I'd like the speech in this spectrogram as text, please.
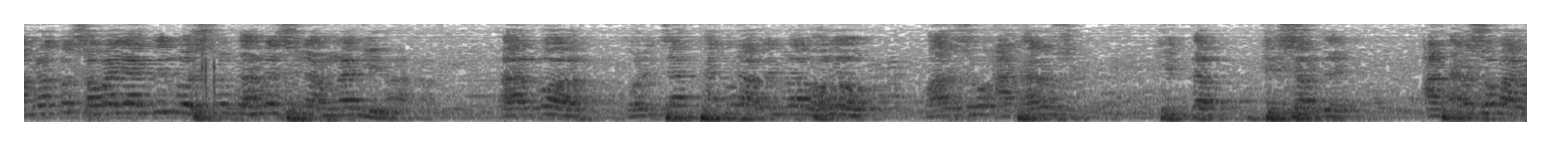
আমরা তো সবাই একদিন বৈষ্ণব ধর্মে ছিলাম নাকি? তারপর হরিচাঁদ ঠাকুর আবির্ভাব হলো বারোশো আঠারোশো খ্রিস্টাব্দ আঠারোশো বারো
